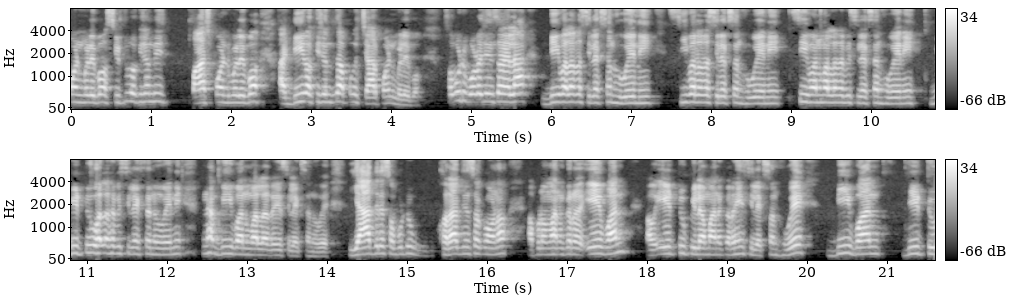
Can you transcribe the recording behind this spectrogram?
ପଏଣ୍ଟ ମିଳିବ ସି ଟୁ ରଖିଛନ୍ତି পাঁচ পয়েন্ট মিলব আর ডি রাখিছেন তো আপনার চার পয়েন্ট মিলব সবুঠ বড় জিনিস হল ডি বালার সিলেকশন হুয়েনি সি বালার সিলেকশন হুয়েনি সি ওয়ান বালার বি সিলেকশন হুয়েনি বি টু বালার বি সিলেকশন হুয়েনি না বি ওয়ান বালার সিলেকশন হুয়ে ইয়াদরে সবুঠ খারাপ জিনিস কোণ আপনার এ ওয়ান আ টু পিলা মানকর হি সিলেকশন হুয়ে B one D two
